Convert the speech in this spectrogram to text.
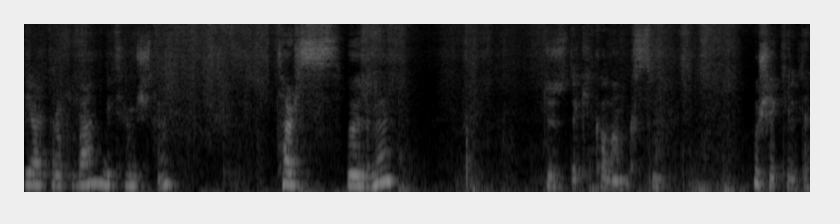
Diğer tarafı ben bitirmiştim. Ters bölümü düzdeki kalan kısmı. Bu şekilde.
